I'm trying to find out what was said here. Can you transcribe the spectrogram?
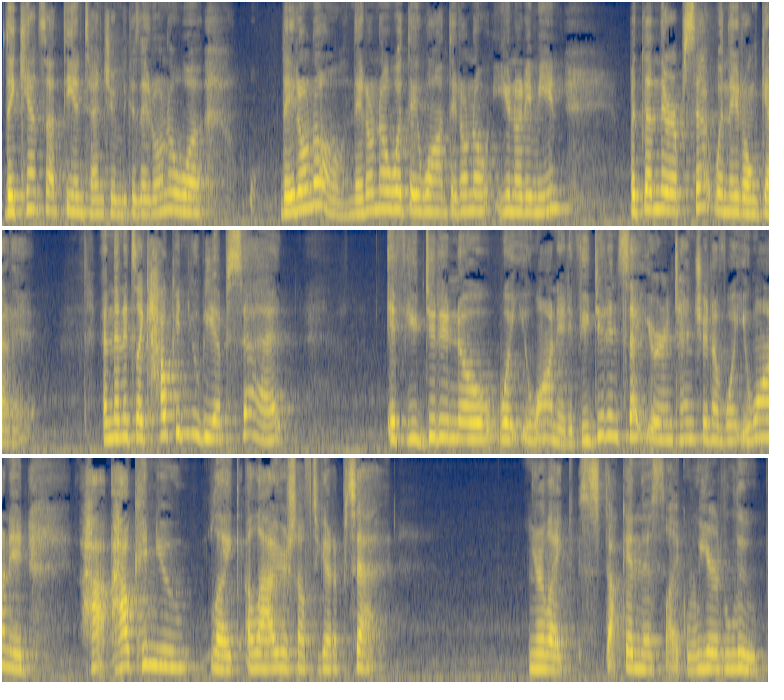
They can't set the intention because they don't know what they don't know. They don't know what they want. They don't know you know what i mean? But then they're upset when they don't get it. And then it's like how can you be upset if you didn't know what you wanted, if you didn't set your intention of what you wanted, how, how can you like allow yourself to get upset? You're like stuck in this like weird loop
